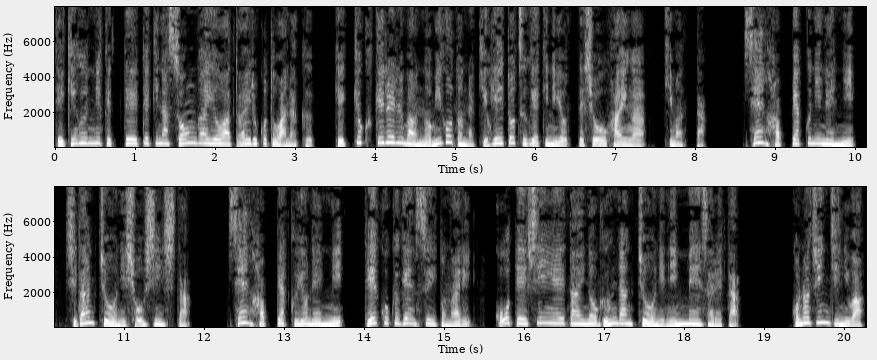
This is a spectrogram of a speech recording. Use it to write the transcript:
敵軍に決定的な損害を与えることはなく、結局ケレルマンの見事な騎兵突撃によって勝敗が決まった。1802年に師団長に昇進した。1804年に帝国元帥となり、皇帝親衛隊の軍団長に任命された。この人事には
